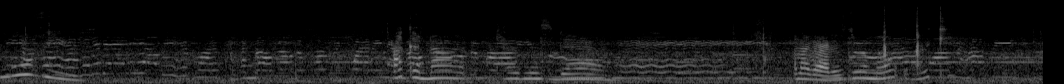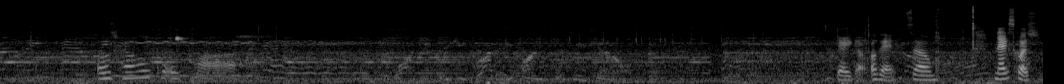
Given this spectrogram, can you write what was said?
Movie. I cannot turn this down. Oh my god, is the remote working? I was probably close. Nah. There you go. Okay, so next question.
